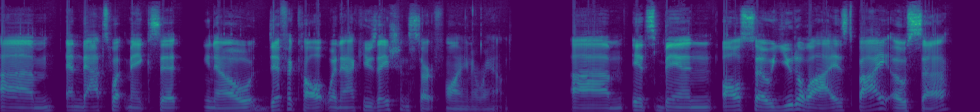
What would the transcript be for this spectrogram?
Um, and that's what makes it, you know, difficult when accusations start flying around. Um, it's been also utilized by OSA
